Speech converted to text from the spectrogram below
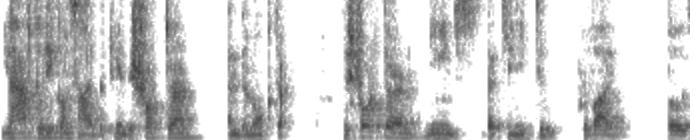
You have to reconcile between the short term and the long term. The short term means that you need to provide both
